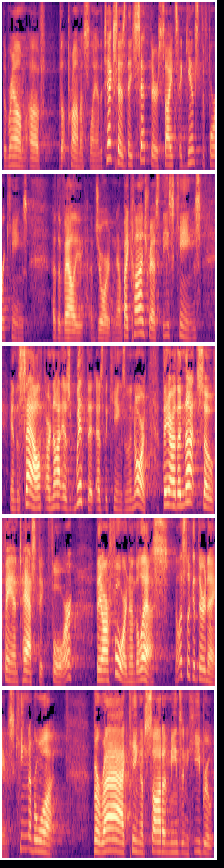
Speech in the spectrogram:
the realm of the promised land. The text says they set their sights against the four kings of the valley of Jordan. Now, by contrast, these kings in the south are not as with it as the kings in the north. They are the not so fantastic four. They are four nonetheless. Now, let's look at their names. King number one, Bera, king of Sodom, means in Hebrew,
